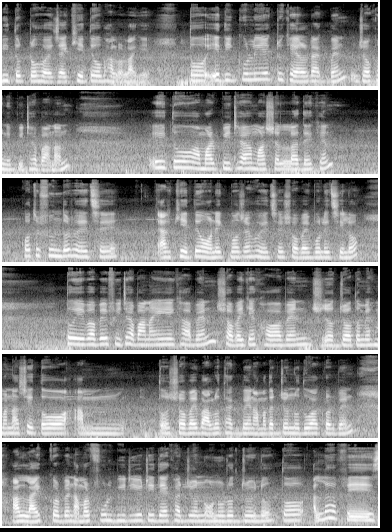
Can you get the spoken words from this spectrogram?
ভিতরটাও হয়ে যায়, খেতেও ভালো লাগে। তো এদিকগুলি একটু খেয়াল রাখবেন যখনই পিঠা বানান। এই তো আমার পিঠা মাসাল্লাহ দেখেন কত সুন্দর হয়েছে। আর খেতে অনেক মজা হয়েছে, সবাই বলেছিল। তো এভাবে পিঠা বানিয়ে খাবেন, সবাইকে খাওয়াবেন যত মেহমান আসে তো তো সবাই ভালো থাকবেন, আমাদের জন্য দোয়া করবেন আর লাইক করবেন। আমার ফুল ভিডিওটি দেখার জন্য অনুরোধ রইল। তো আল্লাহ হাফিজ।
